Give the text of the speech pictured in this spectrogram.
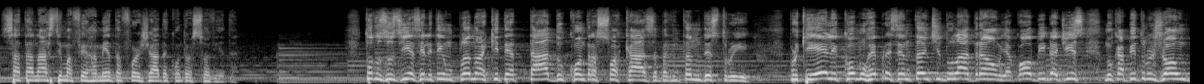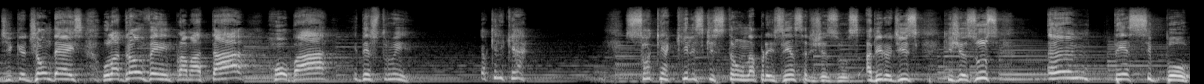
Satanás tem uma ferramenta forjada contra a sua vida. Todos os dias ele tem um plano arquitetado contra a sua casa, tentando destruir. Porque ele, como representante do ladrão, e a qual a Bíblia diz no capítulo João, de João 10, o ladrão vem para matar, roubar e destruir. É o que ele quer. Só que aqueles que estão na presença de Jesus, a Bíblia diz que Jesus antecipou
